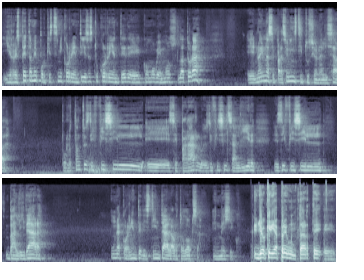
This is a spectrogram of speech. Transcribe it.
Y respétame porque esta es mi corriente y esa es tu corriente de cómo vemos la Torah. Eh, no hay una separación institucionalizada. Por lo tanto, es difícil eh, separarlo, es difícil salir, es difícil validar una corriente distinta a la ortodoxa en México. Yo quería preguntarte, eh,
